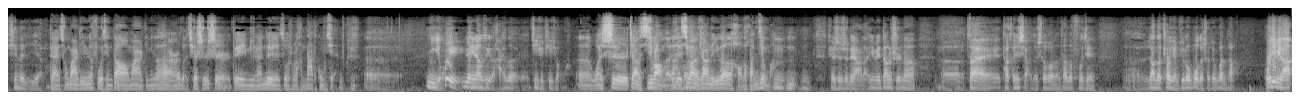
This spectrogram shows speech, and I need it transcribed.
新的一页了。对，从马尔蒂尼的父亲到马尔蒂尼到他的儿子，确实是对米兰队做出了很大的贡献。呃。你会愿意让自己的孩子继续踢球吗？呃，我是这样希望的，也希望有这样的一个好的环境吧。嗯嗯嗯，确实是这样的。因为当时呢，呃，在他很小的时候呢，他的父亲，呃，让他挑选俱乐部的时候，就问他，国际米兰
